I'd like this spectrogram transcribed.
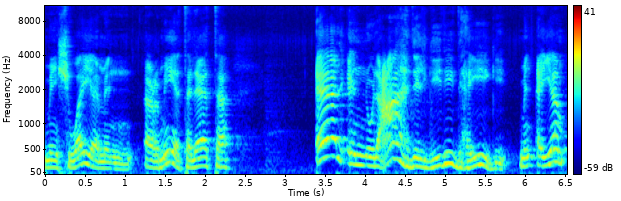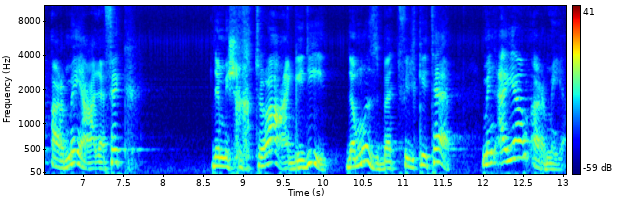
من شوية من أرمية ثلاثة قال إنه العهد الجديد هيجي من أيام أرمية على فكرة ده مش اختراع جديد ده مثبت في الكتاب من أيام أرمية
